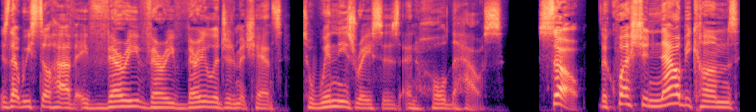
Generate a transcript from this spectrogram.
is that we still have a very, very, very legitimate chance to win these races and hold the House. So the question now becomes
